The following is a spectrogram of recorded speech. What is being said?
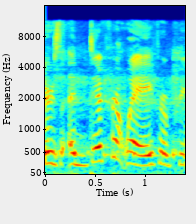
There's a different way for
